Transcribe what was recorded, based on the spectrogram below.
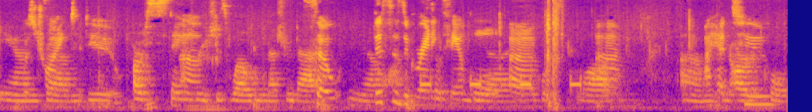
was trying to do. Our sustained reach as well. We measure that. So this is a great example of. Um, I had two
